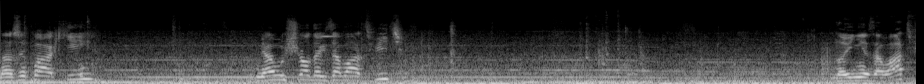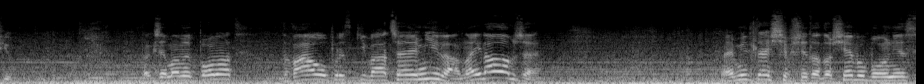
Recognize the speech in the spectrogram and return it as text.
na rzepaki. Miał środek załatwić. No i nie załatwił. Także mamy ponad dwa opryskiwacze Emila. No i dobrze. Emil też się przyda do siewu, bo on jest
